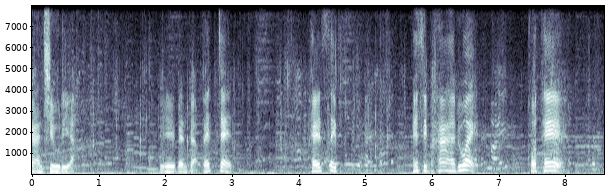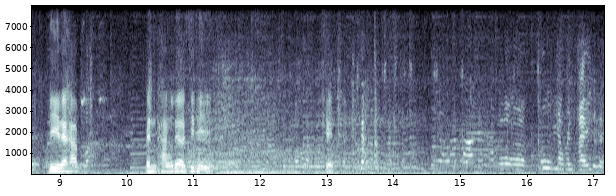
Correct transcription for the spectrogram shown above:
งานชิลดีอะ มีเป็นแบบเพจเจ็ดเพจสิบเพจสิบห้าด้วย โคตรเท่ ดีนะครับ เป็นทางเลือกที่ดี โอเคตู้ยังเป็นไทยอยู่เลย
